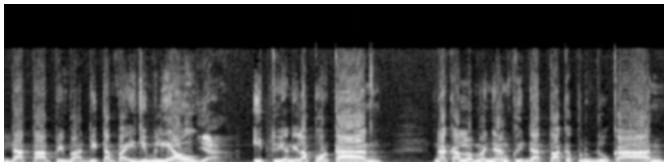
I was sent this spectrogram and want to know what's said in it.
data pribadi tanpa izin beliau. ya, Itu yang dilaporkan. Nah, kalau menyangkut data kependudukan,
